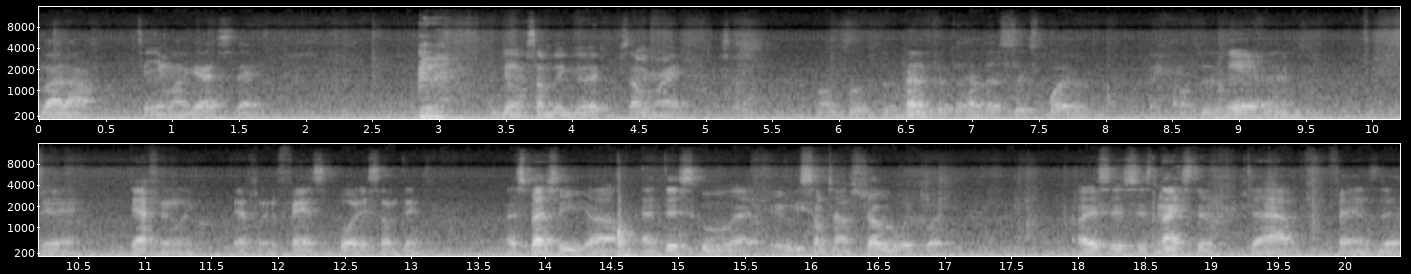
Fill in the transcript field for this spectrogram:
about our team. I guess that we're doing something good, something right. Well, it's a- the benefit to have that sixth player. Yeah. Yeah, definitely, definitely. The fan support is something, especially uh, at this school, that we sometimes struggle with. But uh, it's, it's just nice to, to have fans there.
